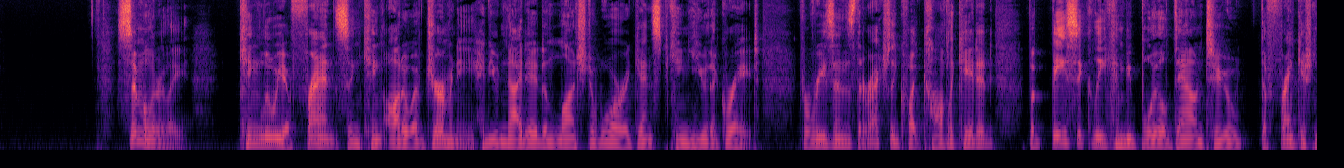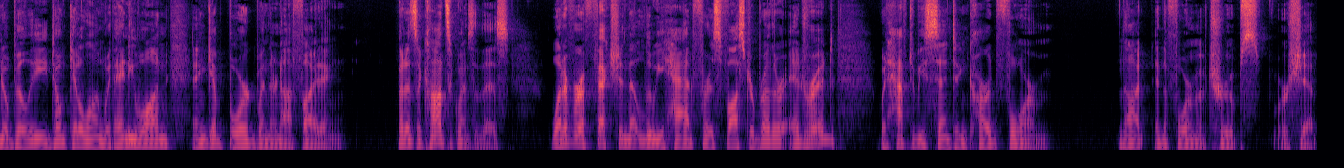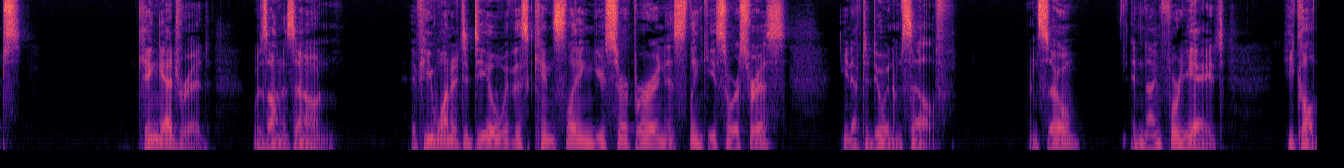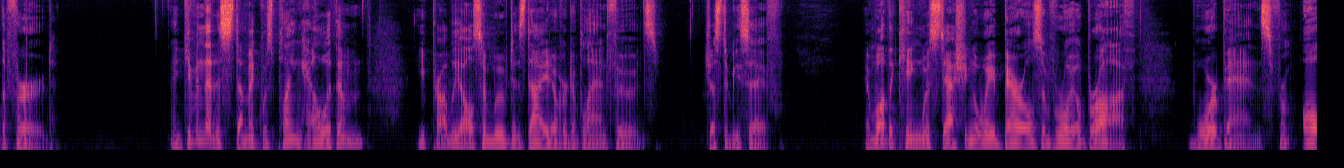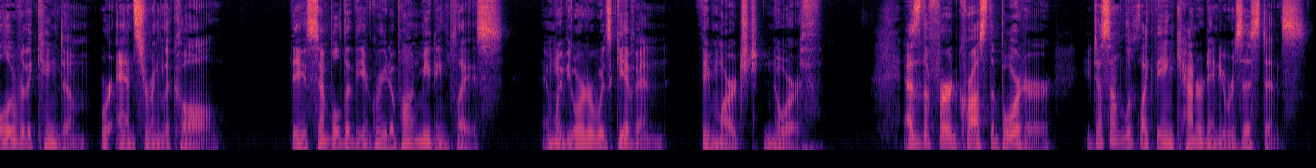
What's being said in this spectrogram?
Similarly, King Louis of France and King Otto of Germany had united and launched a war against King Hugh the Great for reasons that are actually quite complicated, but basically can be boiled down to the Frankish nobility don't get along with anyone and get bored when they're not fighting. But as a consequence of this, whatever affection that Louis had for his foster brother Edred would have to be sent in card form, not in the form of troops or ships. King Edred was on his own. If he wanted to deal with this kinslaying usurper and his slinky sorceress, he'd have to do it himself. And so, in 948, he called the Fyrd. And given that his stomach was playing hell with him, he probably also moved his diet over to bland foods, just to be safe. And while the king was stashing away barrels of royal broth, war bands from all over the kingdom were answering the call. They assembled at the agreed upon meeting place, and when the order was given, they marched north. As the Fyrd crossed the border, it doesn't look like they encountered any resistance.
